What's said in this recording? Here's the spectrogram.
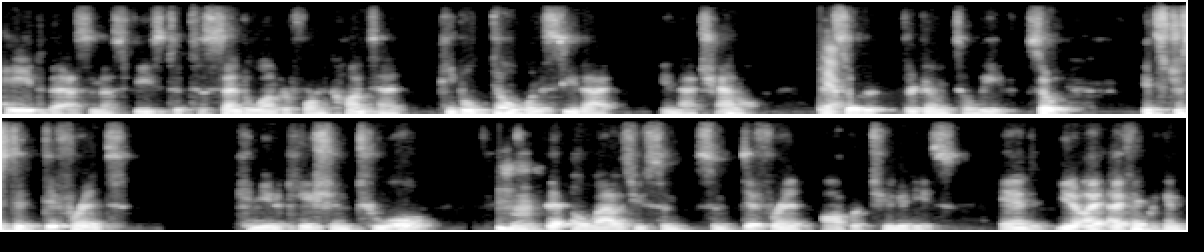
paid the SMS fees to, to send longer form content, people don't want to see that in that channel. And yeah. so they're, they're going to leave. So it's just a different communication tool mm-hmm. that allows you some some different opportunities. And you know, I, I think we can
